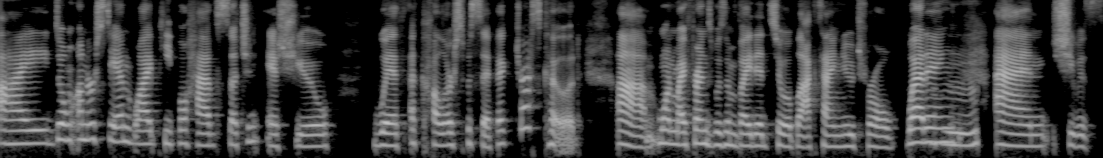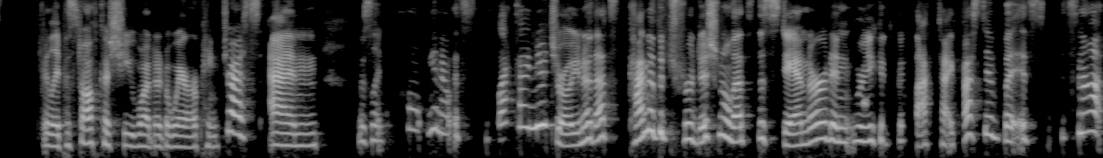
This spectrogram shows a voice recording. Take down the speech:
I don't understand why people have such an issue with a color specific dress code. Um, one of my friends was invited to a black tie neutral wedding mm-hmm. and she was really pissed off because she wanted to wear a pink dress and was like, well, you know, it's black tie neutral, you know, that's kind of the traditional, that's the standard and where you could go black tie festive, but it's it's not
